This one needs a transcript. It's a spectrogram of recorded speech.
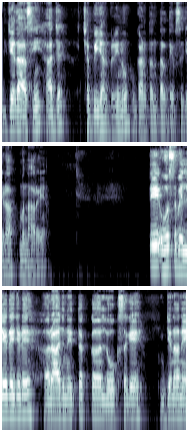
ਜਿਹਦਾ ਅਸੀਂ ਅੱਜ 26 ਜਨਵਰੀ ਨੂੰ ਗਣਤੰਤਰ ਦਿਵਸ ਜਿਹੜਾ ਮਨਾ ਰਹੇ ਹਾਂ। ਤੇ ਉਸ ਵੇਲੇ ਦੇ ਜਿਹੜੇ ਰਾਜਨੀਤਿਕ ਲੋਕ ਸੀਗੇ, ਜਿਨ੍ਹਾਂ ਨੇ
